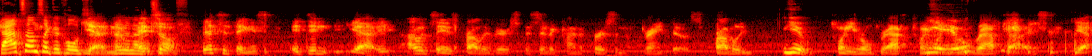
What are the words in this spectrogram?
that sounds like a cold Yeah, no. and of And so that's the thing is, it didn't. Yeah, it, I would say it's probably a very specific kind of person that drank those. Probably you. twenty year old draft, twenty one year old draft guys. yeah,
